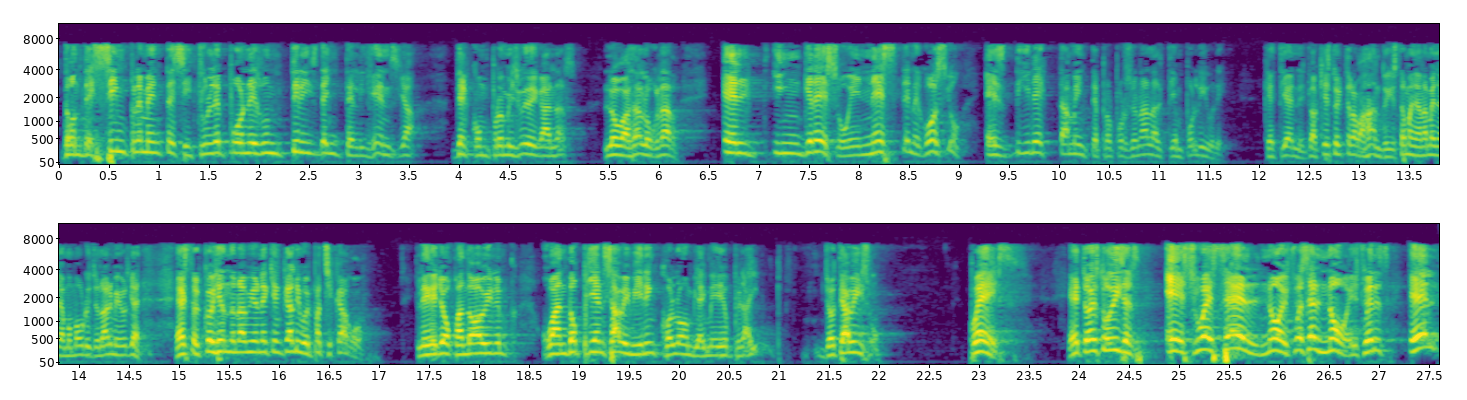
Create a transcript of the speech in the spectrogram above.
donde simplemente si tú le pones un tris de inteligencia, de compromiso y de ganas, lo vas a lograr. el ingreso en este negocio es directamente proporcional al tiempo libre que tienes. Yo aquí estoy trabajando y esta mañana me llamó Mauricio Lara y me dijo estoy cogiendo un avión aquí en Cali voy para Chicago. Le dije yo, ¿cuándo, va a vivir, ¿cuándo piensa vivir en Colombia? Y me dijo, pero ahí, yo te aviso. Pues, entonces tú dices, eso es él. No, eso es él. No, eso eres él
